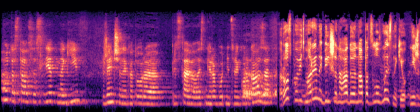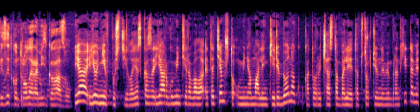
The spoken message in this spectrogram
Вот остался след ноги женщины, которая представилась мне работницей горгаза. Розповідь Марини більше нагадує напад зловмисників, ніж візит контролера міськгазу. Я ее не впустила. Я, сказала, я аргументировала это тем, что у меня маленький ребенок, который часто болеет обструктивными бронхитами.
